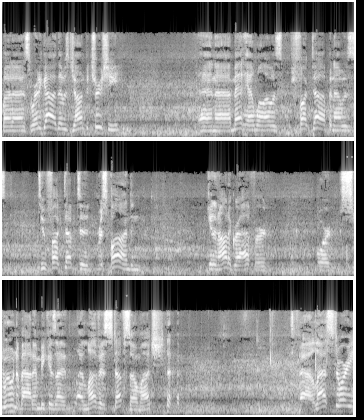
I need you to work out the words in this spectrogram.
But uh, I swear to God, that was John Petrucci, and uh, I met him while I was fucked up, and I was too fucked up to respond and get an autograph or or swoon about him because I, I love his stuff so much. uh, last story,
